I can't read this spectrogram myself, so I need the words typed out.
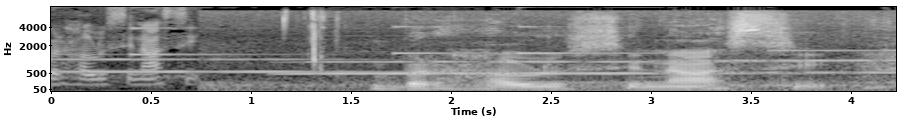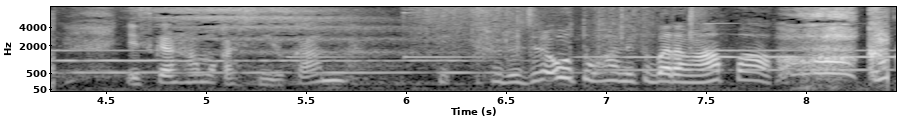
berhalusinasi. Ya sekarang kamu kasih tunjukkan sudah jelas oh Tuhan itu barang apa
